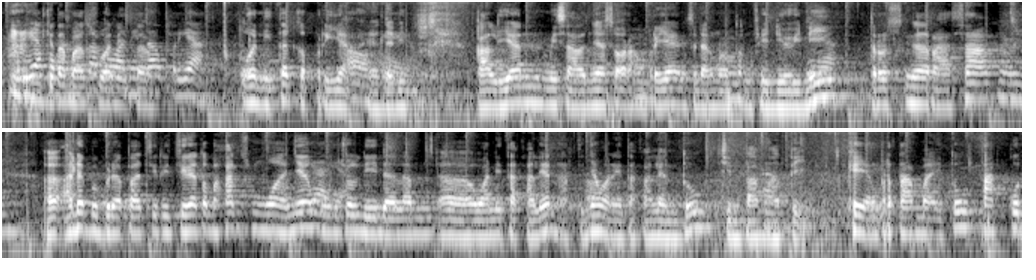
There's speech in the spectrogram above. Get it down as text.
Pria Kita bahas wanita, wanita. wanita pria. Wanita ke pria Oh, ya. oke. Jadi kalian misalnya seorang pria yang sedang nonton video ini Iya. terus ngerasa eh, ada beberapa ciri-ciri atau bahkan semuanya Iya, muncul di dalam eh, wanita kalian artinya wanita kalian tuh cinta mati. Oke, yang pertama itu takut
